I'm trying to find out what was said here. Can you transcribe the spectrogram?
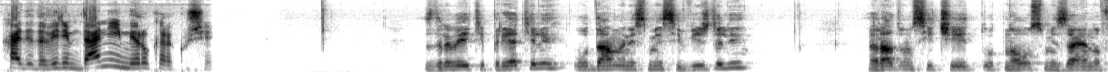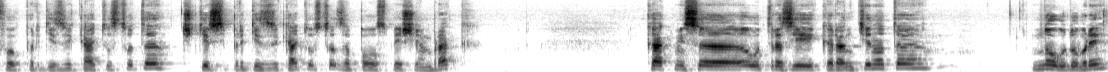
Хайде да видим Дани и Миро Каракушеви. Здравейте, приятели! Отдавна не сме се виждали. Радвам се, че отново сме заедно в предизвикателствата. 40 предизвикателства за по-успешен брак. Как ми се отрази карантината? Много добре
